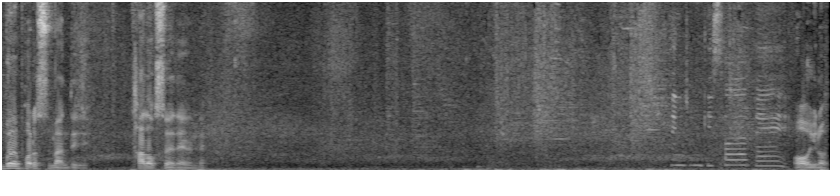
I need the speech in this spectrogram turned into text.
이번에 버렸으면 안 되지. 다 넣었어야 되는데. 생존기 써야 돼. 어 이런.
